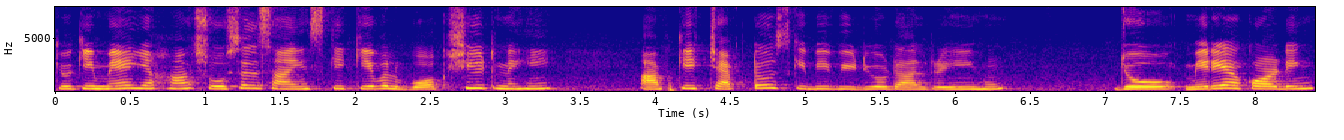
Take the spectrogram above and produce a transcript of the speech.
क्योंकि मैं यहाँ सोशल साइंस की केवल वर्कशीट नहीं आपके चैप्टर्स की भी वीडियो डाल रही हूँ जो मेरे अकॉर्डिंग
